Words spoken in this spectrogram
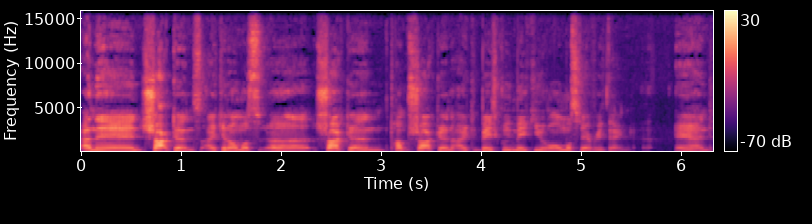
and then shotguns, I can almost uh, shotgun pump shotgun. I can basically make you almost everything and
